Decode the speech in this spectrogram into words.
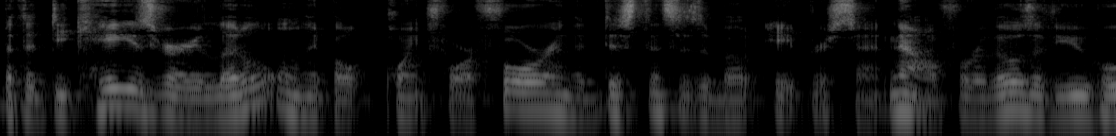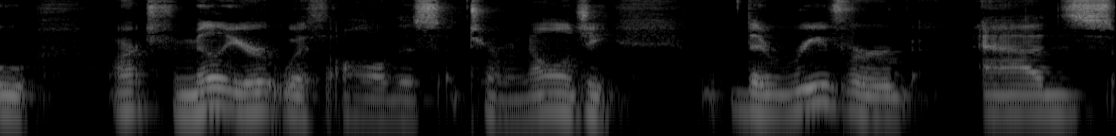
but the decay is very little, only about 0.44, and the distance is about 8%. Now, for those of you who aren't familiar with all this terminology, the reverb adds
